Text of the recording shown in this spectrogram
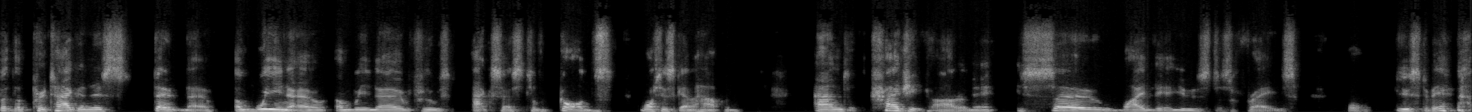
but the protagonists don't know, and we know, and we know through access to the gods what is going to happen. And tragic irony is so widely used as a phrase, or used to be,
